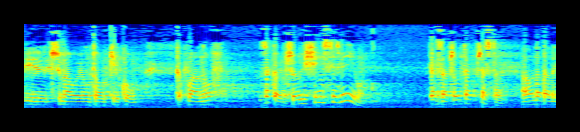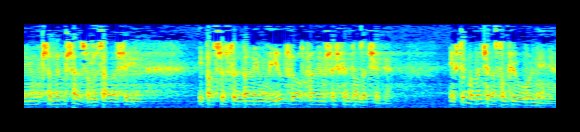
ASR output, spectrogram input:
i trzymało ją tą kilku kapłanów. Zakończył i się nic nie zmieniło. Jak zaczął, tak przestał. A ona dalej ją, nią trzęsło, rzucała się i, i podszedł wtedy do niej i mówi, jutro odprawię mszę świętą za Ciebie. I w tym momencie nastąpiło uwolnienie.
